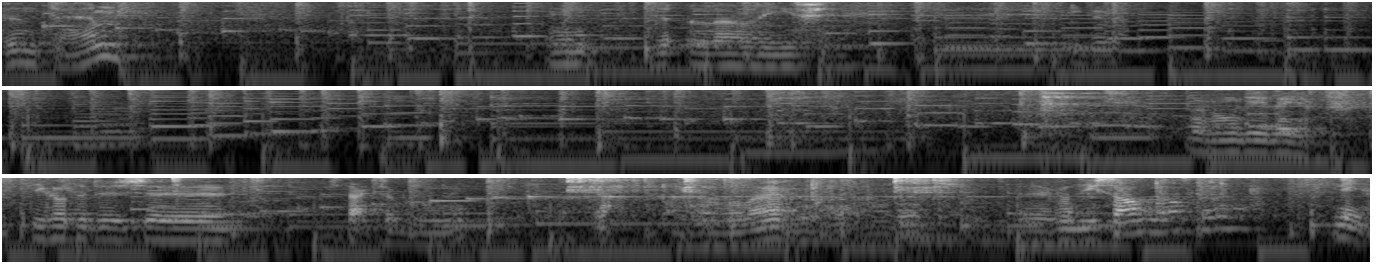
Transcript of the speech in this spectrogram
De tijm. En de laurier. Ik doe dat. Dan gaan we die leggen. Die gaat er dus eh, straks ook doen. Hè? Ja. Voilà. Eh, gaan die samen afstellen? Nee,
